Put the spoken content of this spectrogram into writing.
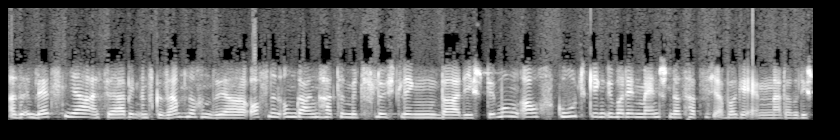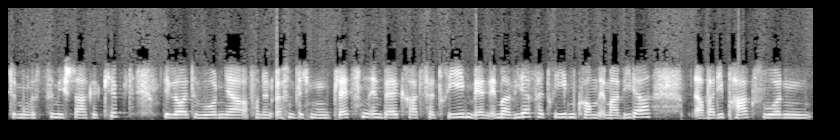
Also im letzten Jahr, als Serbien insgesamt noch einen sehr offenen Umgang hatte mit Flüchtlingen, war die Stimmung auch gut gegenüber den Menschen. Das hat sich aber geändert. Also die Stimmung ist ziemlich stark gekippt. Die Leute wurden ja von den öffentlichen Plätzen in Belgrad vertrieben, werden immer wieder vertrieben, kommen immer wieder. Aber die Parks wurden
